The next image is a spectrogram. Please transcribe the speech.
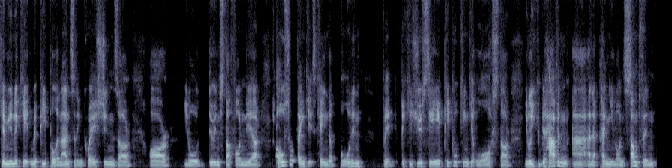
communicating with people and answering questions or, or, you know, doing stuff on there. I also think it's kind of boring but because you say people can get lost or you know you could be having an opinion on something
